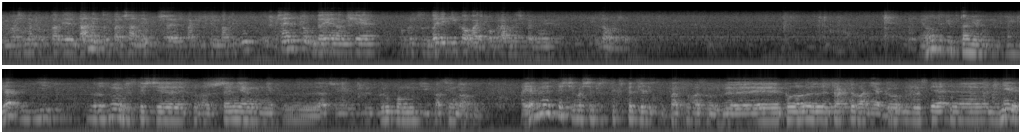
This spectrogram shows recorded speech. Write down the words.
I właśnie na podstawie danych dostarczanych przez takich sympatyków często udaje nam się po prostu zweryfikować poprawność pewnych założeń. Ja mam takie pytanie. Ja rozumiem, że jesteście stowarzyszeniem, nie, znaczy grupą ludzi pasjonatów. A jak wy jesteście właśnie przez tych specjalistów Państwowe Służby e, potraktowani jako, e, e, nie wiem,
